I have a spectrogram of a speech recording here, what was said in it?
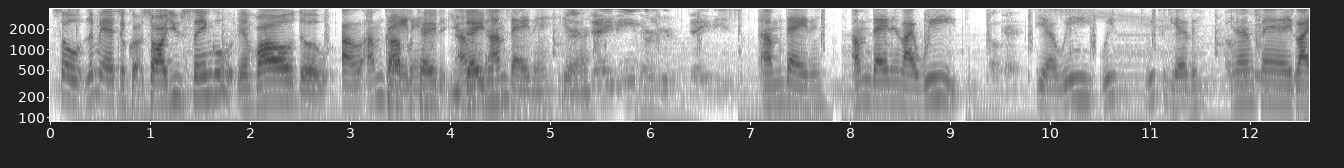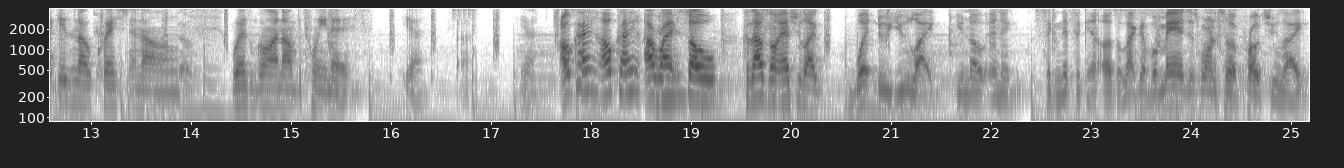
so let me ask you a question. So, are you single, involved, or oh, I'm dating. complicated? You I'm, dating? I'm dating. You're Yeah, dating or you're dating. I'm dating. I'm dating. Like we, Okay. yeah, we we we together. You Okay, know what I'm so- saying? Like it's no question on No. what's going on between us. Yeah. Yeah. okay, okay, all right. Mm-hmm. So, because I was gonna ask you, like, what do you like, you know, in a significant other? Like, if a man just wanted to approach you, like,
